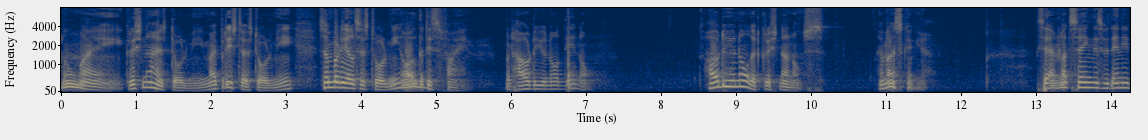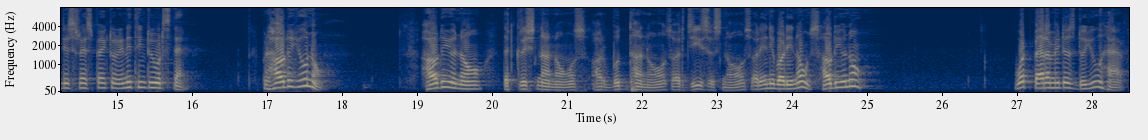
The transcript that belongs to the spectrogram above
No, my Krishna has told me, my priest has told me, somebody else has told me, all that is fine. But how do you know they know? How do you know that Krishna knows? I'm asking you. See, I'm not saying this with any disrespect or anything towards them. But how do you know? How do you know that Krishna knows or Buddha knows or Jesus knows or anybody knows? How do you know? What parameters do you have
